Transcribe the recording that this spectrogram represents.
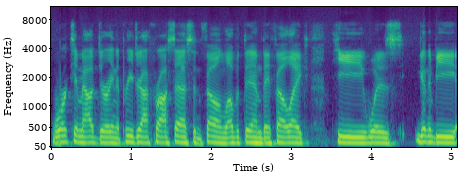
worked him out during the pre-draft process and fell in love with him. They felt like he was going to be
